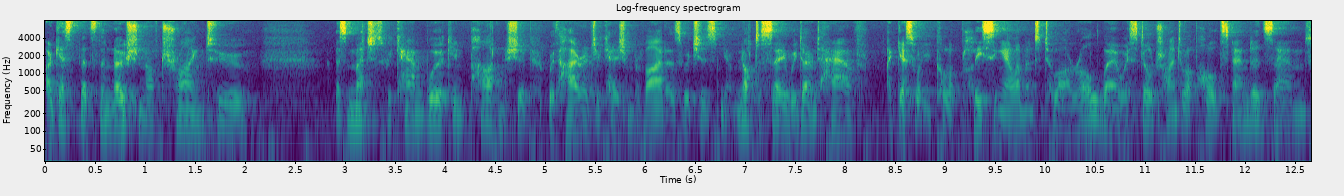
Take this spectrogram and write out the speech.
I guess that's the notion of trying to, as much as we can, work in partnership with higher education providers, which is you know, not to say we don't have, I guess, what you call a policing element to our role, where we're still trying to uphold standards and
